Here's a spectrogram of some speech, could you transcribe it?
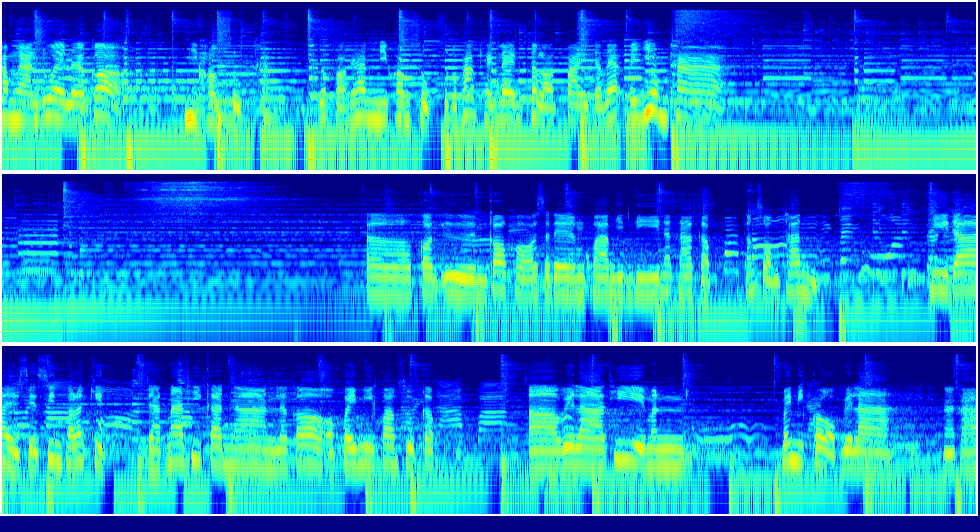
ทำงานด้วยแล้วก็มีความสุขค่ะก็ขอให้ท่านมีความสุขสุขภาพแข็งแรงตลอดไปจะแวะไปเยี่ยมค่ะก่อนอื่นก็ขอแสดงความยินดีนะคะกับทั้งสองท่าน ที่ได้เสร็จสิ้นภารกิจจากหน้าที่การงาน แล้วก็ออกไปมีความสุขกับเวลาที่มันไม่มีกรอบเวลานะคะ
